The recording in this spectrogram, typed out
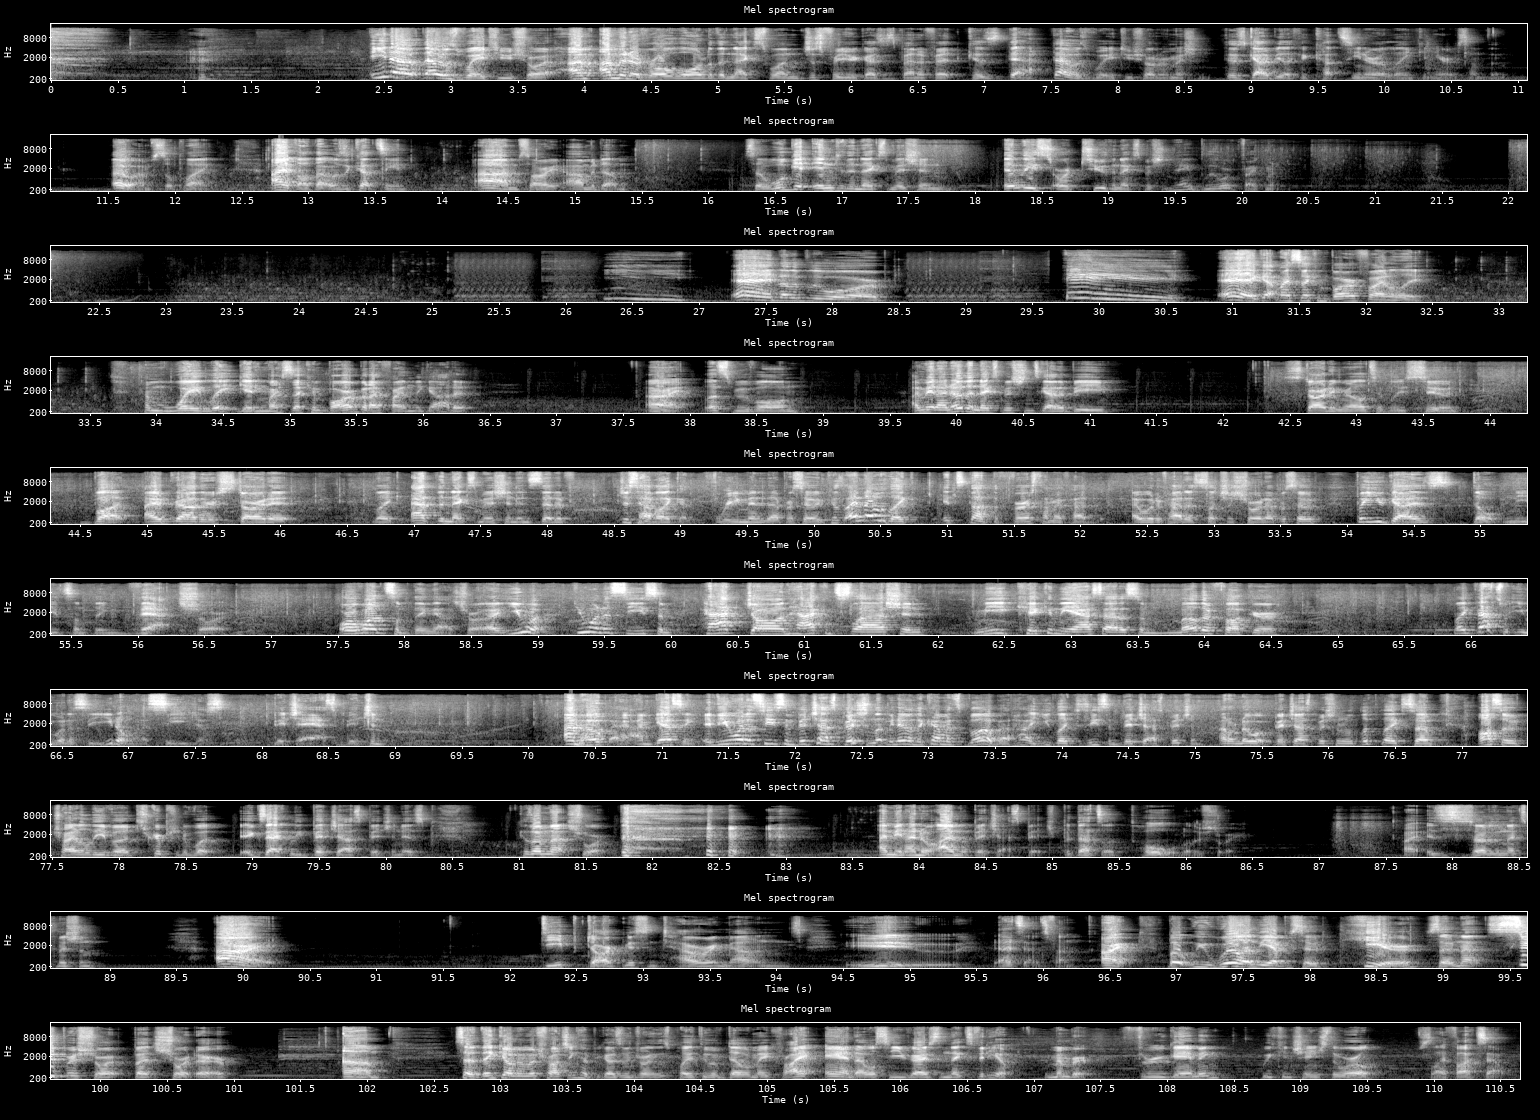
you know, that was way too short. I'm, I'm gonna roll on to the next one, just for your guys' benefit, because, yeah, that was way too short of a mission. There's gotta be like a cutscene or a link in here or something. Oh, I'm still playing. I thought that was a cutscene. Ah, I'm sorry, I'm a dumb. So we'll get into the next mission, at least, or to the next mission. Hey, blue orb fragment. Hey, another blue orb! Hey! Hey, I got my second bar finally. I'm way late getting my second bar, but I finally got it. Alright, let's move on. I mean, I know the next mission's gotta be starting relatively soon, but I'd rather start it, like, at the next mission instead of just have like a three minute episode because I know like it's not the first time I've had I would have had a, such a short episode, but you guys don't need something that short or want something that short. Like, you you want to see some hack John hack and slash and me kicking the ass out of some motherfucker. Like that's what you want to see. You don't want to see just bitch ass bitching. I'm hoping, I'm guessing. If you want to see some bitch ass bitching, let me know in the comments below about how you'd like to see some bitch ass bitching. I don't know what bitch ass bitching would look like, so also try to leave a description of what exactly bitch ass bitching is. Because I'm not sure. I mean, I know I'm a bitch ass bitch, but that's a whole other story. Alright, is this the start of the next mission? Alright. Deep darkness and towering mountains. Ew. That sounds fun. Alright, but we will end the episode here, so not super short, but shorter. Um, so thank you all very much for watching. Hope you guys are enjoying this playthrough of Devil May Cry, and I will see you guys in the next video. Remember, through gaming, we can change the world. Sly Fox out.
